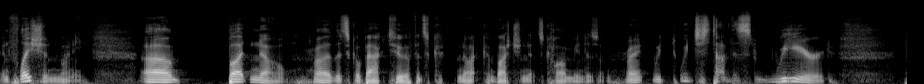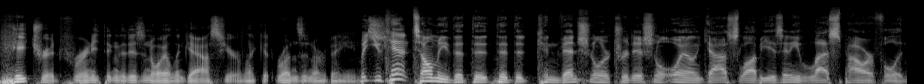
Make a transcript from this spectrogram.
inflation money. Um, but no, uh, let's go back to if it's not combustion, it's communism, right? We, we just have this weird hatred for anything that isn't oil and gas here, like it runs in our veins. But you can't tell me that the, the, the conventional or traditional oil and gas lobby is any less powerful in,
